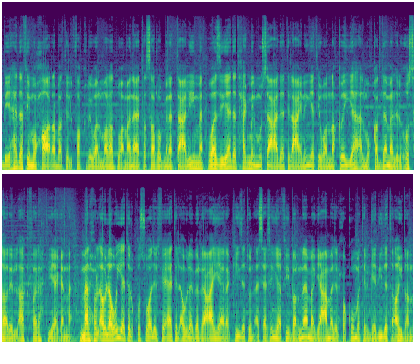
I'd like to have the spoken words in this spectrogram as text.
بهدف محاربة الفقر والمرض ومنع التسرب من التعليم وزيادة حجم المساعدات العينية والنقلية المقدمة للأسر الأكثر احتياجا. منح الأولوية القصوى للفئات الأولى بالرعاية ركيزة أساسية في برنامج عمل الحكومة الجديدة أيضا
